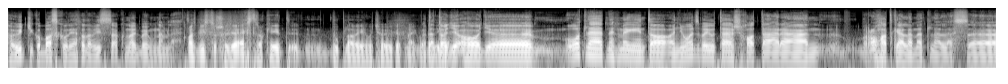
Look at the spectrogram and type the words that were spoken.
ha ütjük a baszkóniát oda-vissza, akkor nagy bajunk nem lehet. Az biztos, hogy extra két dupla V, hogyha őket megvered. Tehát, hogy, hogy ö, ott lehetnek megint a, a nyolcba jutás határán, rohadt kellemetlen lesz ö,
